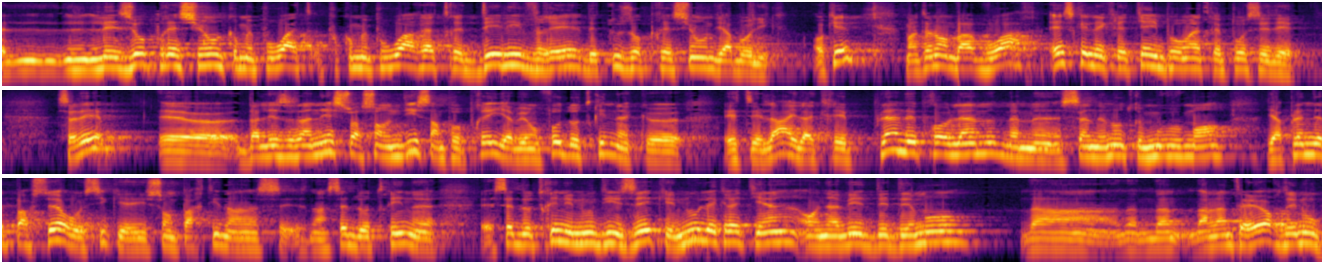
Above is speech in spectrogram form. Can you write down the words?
les oppressions, comme pouvoir, comme pouvoir être délivré de toutes oppressions diaboliques. Ok? Maintenant, on va voir, est-ce que les chrétiens ils peuvent être possédés? Vous savez, euh, dans les années 70 à peu près, il y avait une fausse doctrine qui était là. Il a créé plein de problèmes, même au sein de notre mouvement. Il y a plein de pasteurs aussi qui sont partis dans, cette doctrine. Cette doctrine, nous disait que nous, les chrétiens, on avait des démons dans, l'intérieur de nous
